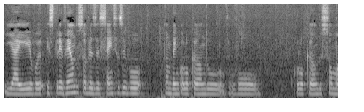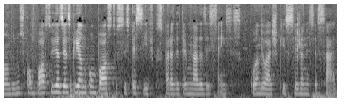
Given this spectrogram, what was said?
E aí eu vou escrevendo sobre as essências e vou também colocando, vou colocando, somando nos compostos e às vezes criando compostos específicos para determinadas essências, quando eu acho que isso seja necessário.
